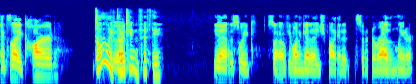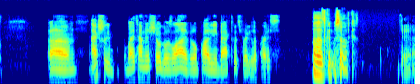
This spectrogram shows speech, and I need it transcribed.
It's like hard. It's only like good. thirteen fifty. Yeah, this week. So if you want to get it, you should probably get it sooner rather than later. Um, actually, by the time this show goes live, it'll probably be back to its regular price. Oh, that's gonna suck. Yeah.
